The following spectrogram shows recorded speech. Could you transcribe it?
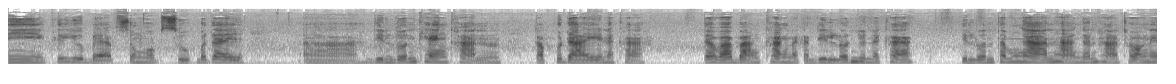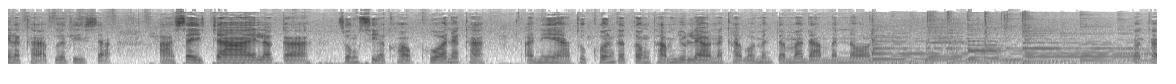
นี้คืออยู่แบบสงบสุขบ่ได้ดินล้นแข่งขันกับผู้ใดนะคะ แต่ว่าบางครั้งนะก็ดินล้นอยู่นะคะ ดินล้นทำงานหาเงินหาท้องนี่แหละค่ะ เพื่อที่จะใส่ใจแล้วก็ส่งเสียครอบครัวนะคะ อันนี้ทุกคนก็ต้องทำอยู่แล้วนะคะว่ามันจะมาดามบันนอกปะค่ะ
